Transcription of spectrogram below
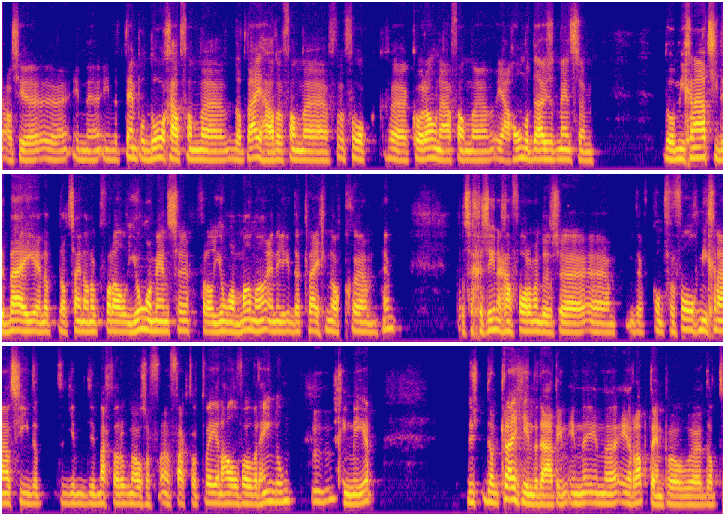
als je in, in het tempo doorgaat van dat wij hadden van, voor corona, van ja, 100.000 mensen door migratie erbij. En dat, dat zijn dan ook vooral jonge mensen, vooral jonge mannen. En dan krijg je nog dat ze gezinnen gaan vormen. Dus uh, uh, er komt vervolgmigratie. Dat, je, je mag daar ook nog eens een factor 2,5 overheen doen. Mhm. Misschien meer. Dus dan krijg je inderdaad in, in, in, uh, in rap tempo dat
